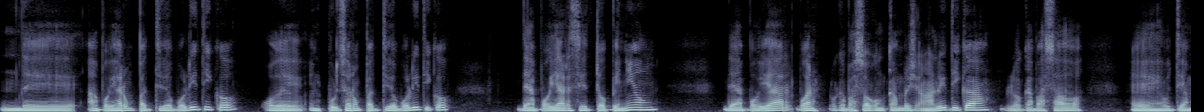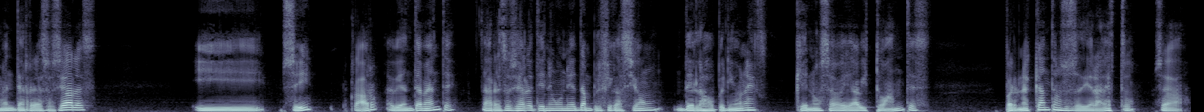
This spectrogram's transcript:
de apoyar un partido político o de impulsar un partido político, de apoyar cierta opinión, de apoyar, bueno, lo que pasó con Cambridge Analytica, lo que ha pasado eh, últimamente en redes sociales. Y sí, claro, evidentemente, las redes sociales tienen un nivel de amplificación de las opiniones que no se había visto antes. Pero no es que antes no sucediera esto. O sea,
